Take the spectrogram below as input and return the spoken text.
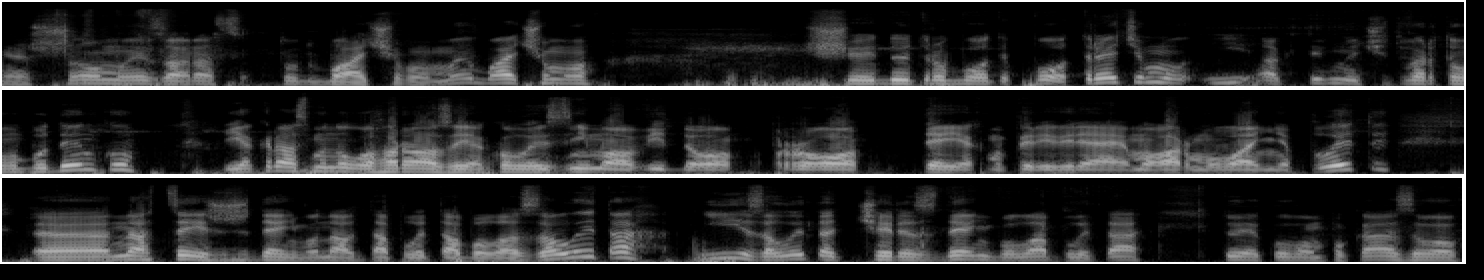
Е, Що ми зараз тут бачимо? Ми бачимо, що йдуть роботи по третьому і активно четвертому будинку. Якраз минулого разу я коли знімав відео про те, як ми перевіряємо армування плити. е, На цей ж день вона та плита була залита, і залита через день була плита, ту, яку вам показував.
